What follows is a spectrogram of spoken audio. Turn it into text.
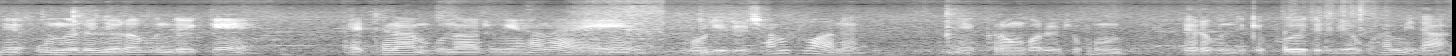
네, 오늘은 여러분들께 베트남 문화 중에 하나인 머리를 샴푸하는 네, 그런 거를 조금 여러분들께 보여드리려고 합니다.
